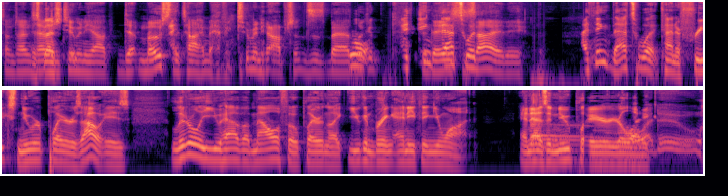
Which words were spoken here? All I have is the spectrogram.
Sometimes having too many op- de- most of the time having too many options is bad. Well, Look at I think today's that's what society. I think that's what kind of freaks newer players out is literally you have a Malifaux player and like you can bring anything you want. And as a new Uh, player, you're what like, do I do?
